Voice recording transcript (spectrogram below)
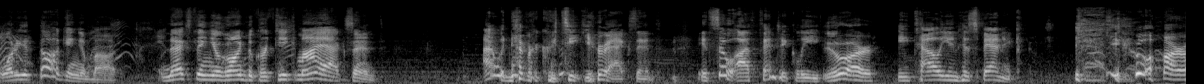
What are you talking about? Next thing you're going to critique my accent. I would never critique your accent. It's so authentically You are Italian Hispanic. you are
